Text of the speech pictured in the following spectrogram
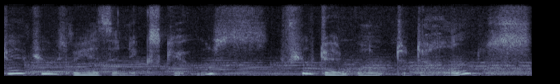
Don't use me as an excuse. If you don't want to dance,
